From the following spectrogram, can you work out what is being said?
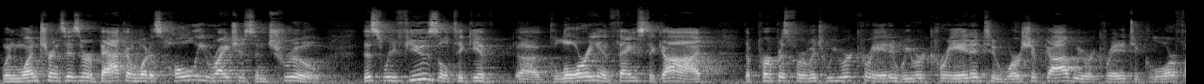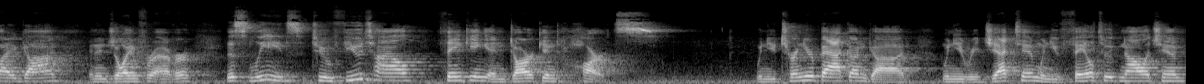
when one turns his or her back on what is holy, righteous, and true, this refusal to give uh, glory and thanks to God, the purpose for which we were created, we were created to worship God, we were created to glorify God and enjoy Him forever. This leads to futile thinking and darkened hearts. When you turn your back on God, when you reject Him, when you fail to acknowledge Him,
